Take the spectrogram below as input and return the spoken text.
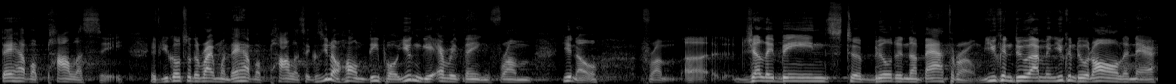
they have a policy. If you go to the right one, they have a policy. Because you know, Home Depot, you can get everything from, you know, from uh, jelly beans to building a bathroom. You can do, I mean, you can do it all in there.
